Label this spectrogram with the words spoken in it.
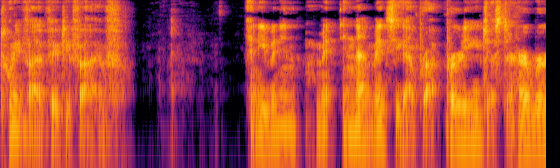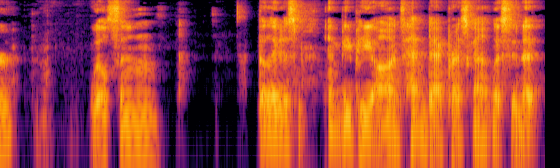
25.55. And even in in that mix, you got Brock Purdy, Justin Herbert, Wilson. The latest MVP odds have Dak Prescott listed at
